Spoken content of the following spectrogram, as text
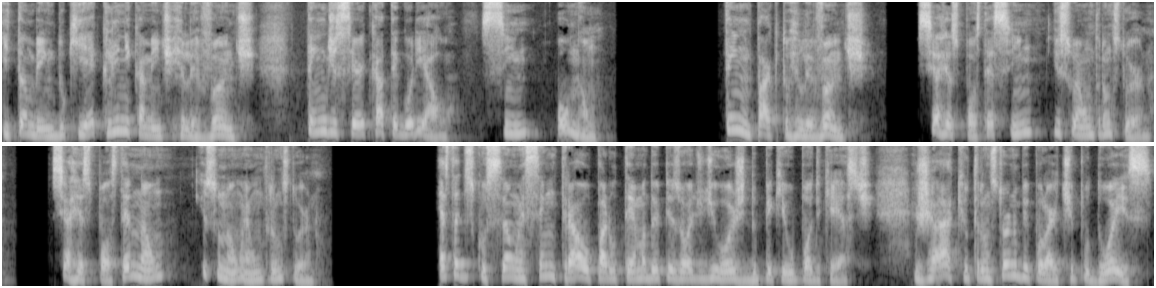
e também do que é clinicamente relevante tem de ser categorial, sim ou não. Tem impacto relevante? Se a resposta é sim, isso é um transtorno. Se a resposta é não, isso não é um transtorno. Esta discussão é central para o tema do episódio de hoje do PQ Podcast, já que o transtorno bipolar tipo 2,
